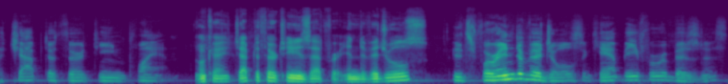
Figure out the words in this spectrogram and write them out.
a Chapter 13 plan. Okay, Chapter 13 is that for individuals? It's for individuals, it can't be for a business.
